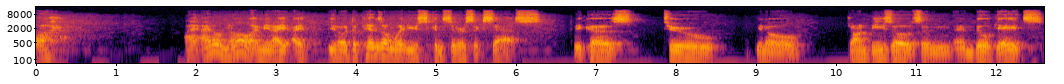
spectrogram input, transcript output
Uh, I, I don't know. I mean, I, I, you know, it depends on what you consider success because to you know John Bezos and and Bill Gates,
